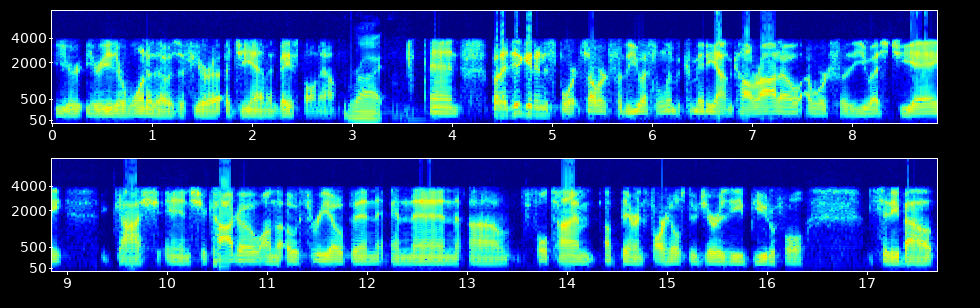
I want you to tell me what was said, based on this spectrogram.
you're you're either one of those if you're a, a GM in baseball now. Right. And but I did get into sports. I worked for the U.S. Olympic Committee out in Colorado. I worked for the USGA, gosh, in Chicago on the 03 Open, and then um, full time up there in Far Hills, New Jersey. Beautiful city, about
